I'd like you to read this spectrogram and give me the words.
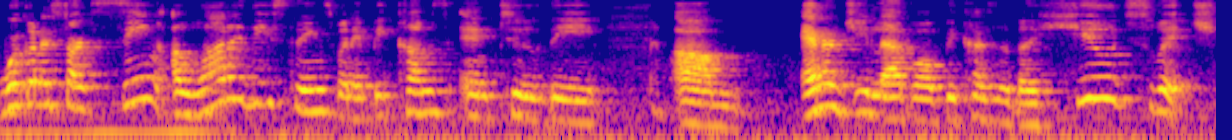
we're going to start seeing a lot of these things when it becomes into the um, energy level because of the huge switch.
